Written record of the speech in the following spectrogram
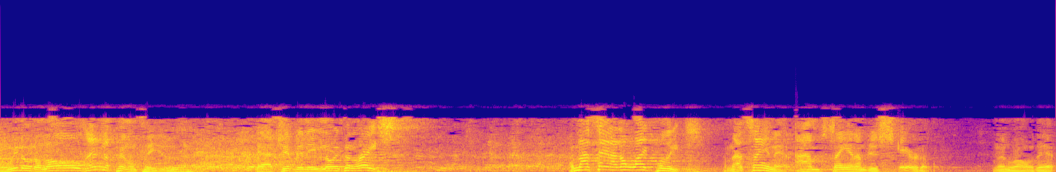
Well, we know the laws and the penalties. Guy Chip didn't even know he couldn't race. I'm not saying I don't like police. I'm not saying that. I'm saying I'm just scared of them. Nothing wrong with that.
